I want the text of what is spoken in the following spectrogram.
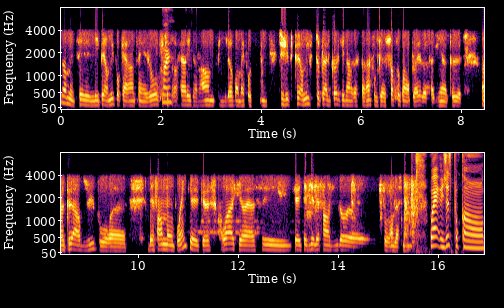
là, mais les permis pour 45 jours, puis ouais. refaire les demandes, puis là, bon, ben, faut, si j'ai plus de permis, tout l'alcool qui est dans le restaurant, faut que je le sorte au complet. Là, ça devient un peu un peu ardu pour euh, défendre mon point, que, que je crois qu'il a assez qui a été bien défendu là, tout au long de la semaine. Oui, mais juste pour qu'on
